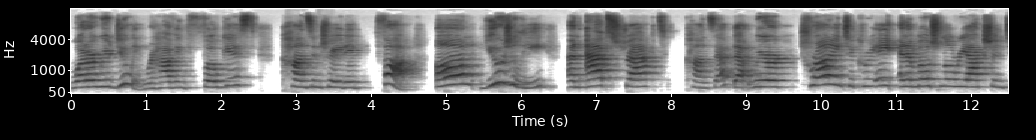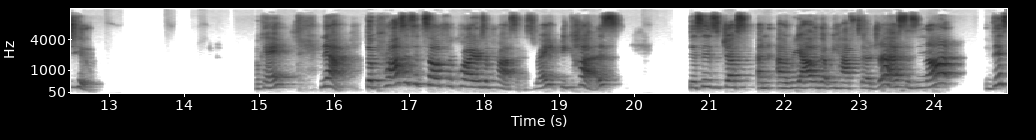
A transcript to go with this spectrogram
what are we doing? We're having focused, concentrated thought on usually an abstract concept that we're trying to create an emotional reaction to. Okay. Now, the process itself requires a process, right? Because this is just an, a reality that we have to address is not, this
